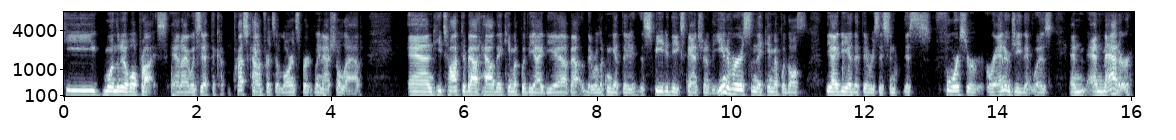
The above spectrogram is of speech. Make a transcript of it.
he won the Nobel Prize. And I was at the press conference at Lawrence Berkeley National Lab and he talked about how they came up with the idea about they were looking at the, the speed of the expansion of the universe and they came up with all the idea that there was this this force or, or energy that was and and matter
